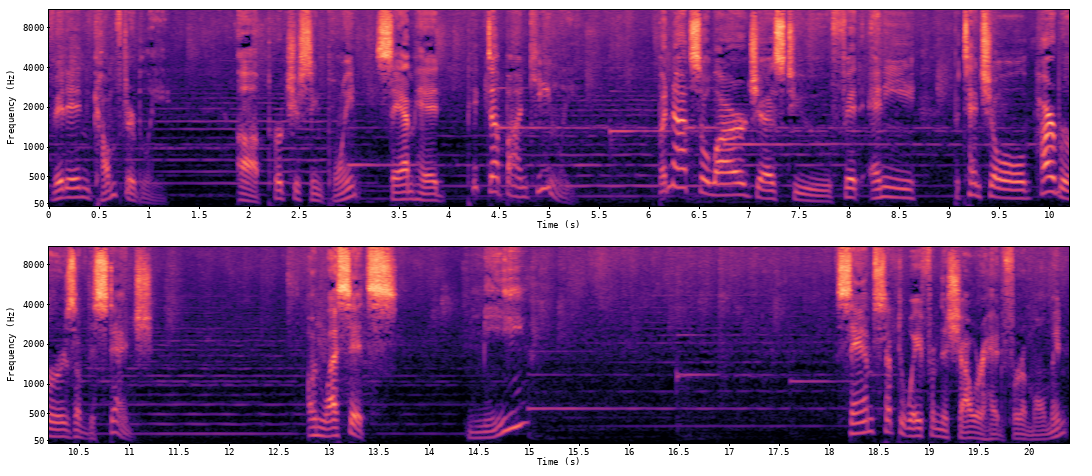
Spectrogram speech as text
fit in comfortably. A purchasing point Sam had picked up on keenly but not so large as to fit any potential harborers of the stench. Unless it's me? Sam stepped away from the shower head for a moment,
